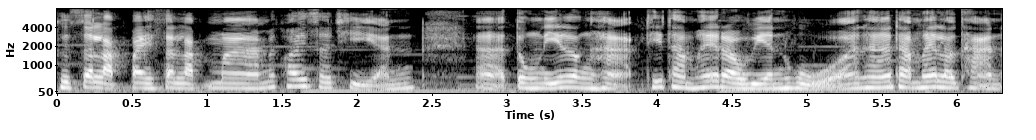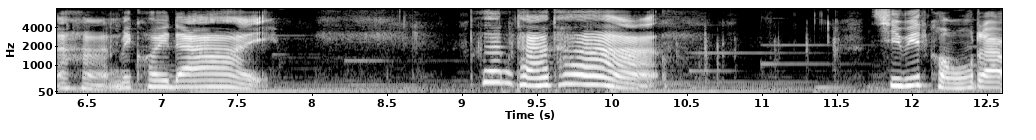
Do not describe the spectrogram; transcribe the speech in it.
คือสลับไปสลับมาไม่ค่อยเสถียรตรงนี้ต่างหากที่ทำให้เราเวียนหัวนะทำให้เราทานอาหารไม่ค่อยได้ เพื่อนคะถ้าชีวิตของเรา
